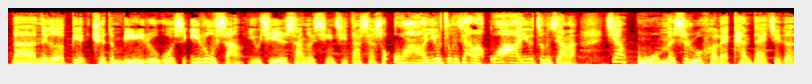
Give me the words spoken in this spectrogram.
那那个变确诊病例，如果是一路上，尤其是上个星期，大家说哇又增加了，哇又增加了，这样我们是如何来看待这个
